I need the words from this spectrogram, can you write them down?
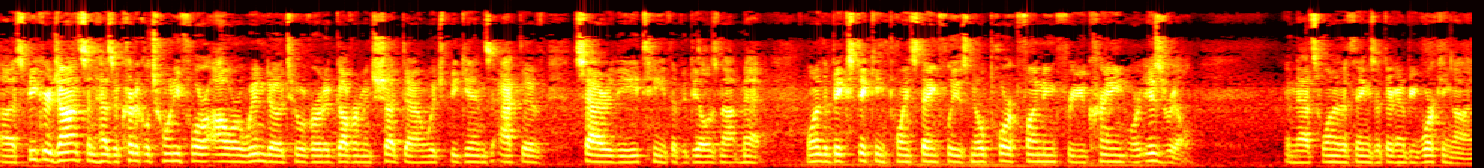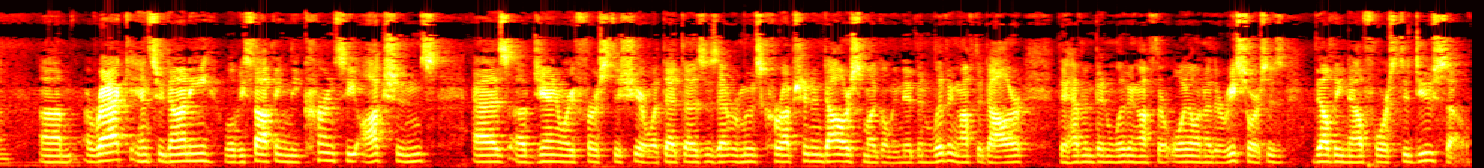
Uh, Speaker Johnson has a critical 24 hour window to avert a government shutdown, which begins active Saturday the 18th if a deal is not met. One of the big sticking points, thankfully, is no pork funding for Ukraine or Israel. And that's one of the things that they're going to be working on. Um, Iraq and Sudani will be stopping the currency auctions as of January 1st this year. What that does is that removes corruption and dollar smuggling. They've been living off the dollar. They haven't been living off their oil and other resources. They'll be now forced to do so.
